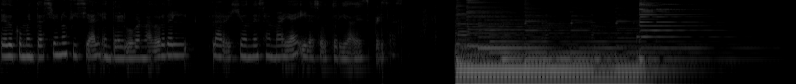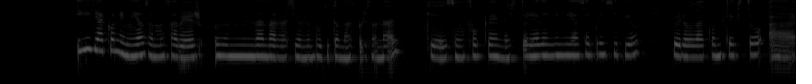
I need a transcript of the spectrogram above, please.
la, documentación oficial entre el gobernador de la región de Samaria y las autoridades persas. Ya con Emías vamos a ver una narración un poquito más personal que se enfoca en la historia de Nehemías al principio, pero da contexto a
